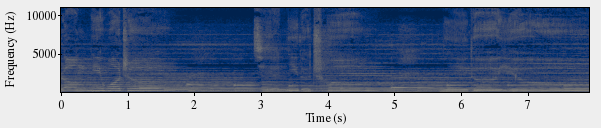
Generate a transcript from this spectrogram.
让你握着，解你的愁。你的忧。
